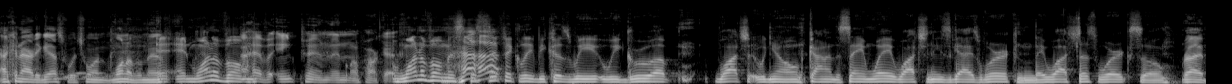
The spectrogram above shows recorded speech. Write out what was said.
I can already guess which one one of them is. And, and one of them, I have an ink pen in my pocket. one of them is specifically because we we grew up watching, you know, kind of the same way, watching these guys work, and they watched us work. So Right.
